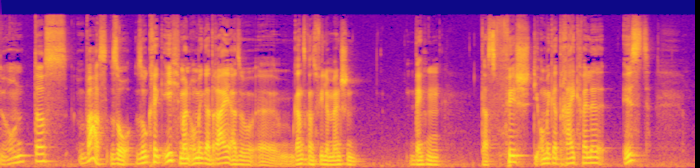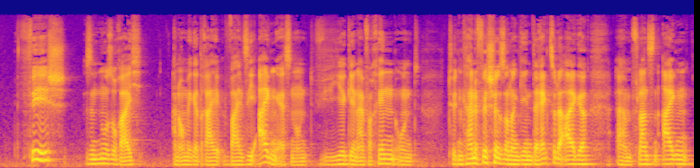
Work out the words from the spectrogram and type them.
Und das war's. So, so krieg ich mein Omega-3. Also äh, ganz, ganz viele Menschen denken, dass Fisch die Omega-3-Quelle ist. Fisch sind nur so reich an Omega-3, weil sie Algen essen. Und wir gehen einfach hin und töten keine Fische, sondern gehen direkt zu der Alge, ähm, pflanzen Algen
